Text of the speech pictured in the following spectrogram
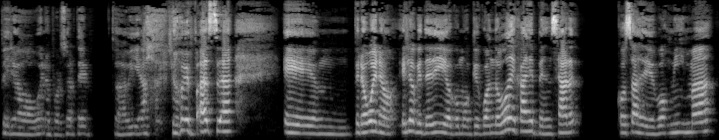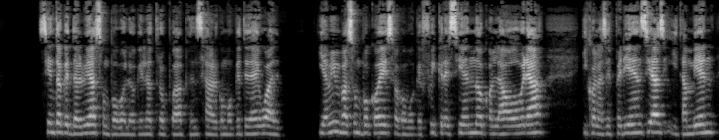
pero bueno, por suerte todavía no me pasa. Eh, pero bueno, es lo que te digo, como que cuando vos dejás de pensar cosas de vos misma, siento que te olvidas un poco lo que el otro pueda pensar, como que te da igual. Y a mí me pasó un poco eso, como que fui creciendo con la obra y con las experiencias y también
